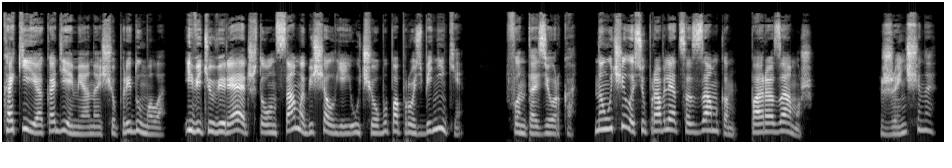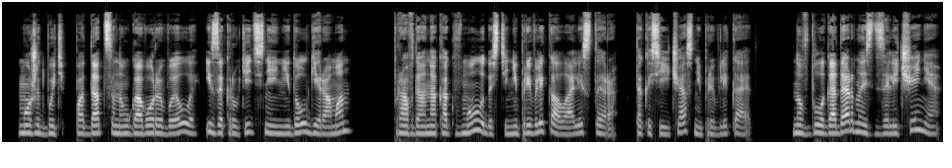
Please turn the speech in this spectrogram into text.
Какие академии она еще придумала? И ведь уверяет, что он сам обещал ей учебу по просьбе Ники. Фантазерка. Научилась управляться с замком. Пора замуж. Женщины? Может быть, поддаться на уговоры Веллы и закрутить с ней недолгий роман? Правда, она как в молодости не привлекала Алистера, так и сейчас не привлекает. Но в благодарность за лечение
